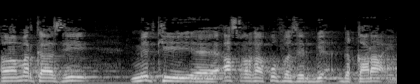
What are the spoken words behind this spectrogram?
ama markaasi midkii asqarka ku fasir biqaraa'in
